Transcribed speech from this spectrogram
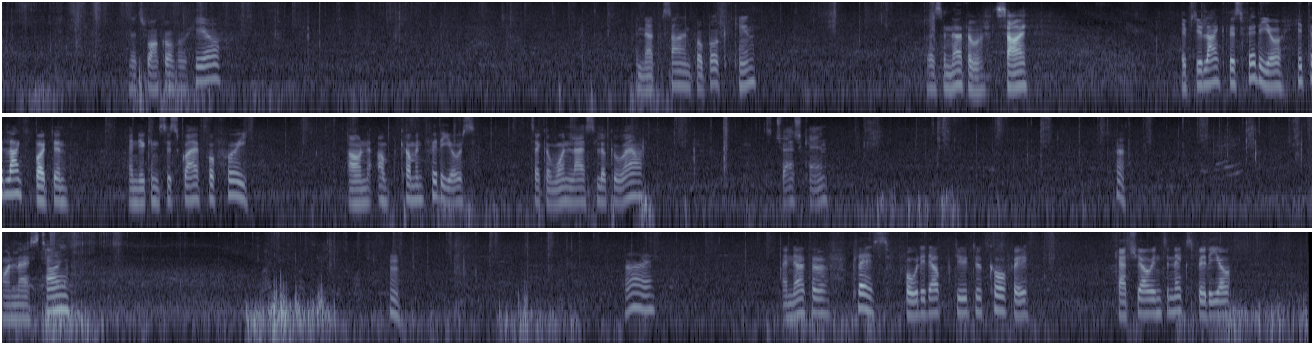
Let's walk over here. Another sign for Burger King. There's another sign. If you like this video, hit the like button and you can subscribe for free on upcoming videos. Take a one last look around. It's a trash can. Huh one last time. Hmm. Alright. Another place folded up due to COVID. Catch y'all in the next video.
